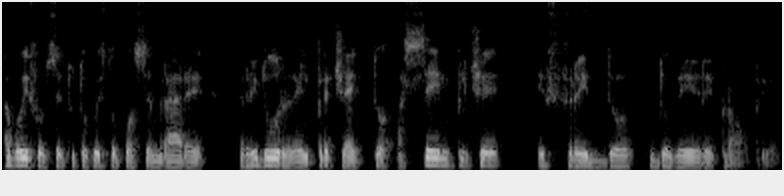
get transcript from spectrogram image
A voi forse tutto questo può sembrare ridurre il precetto a semplice e freddo dovere proprio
